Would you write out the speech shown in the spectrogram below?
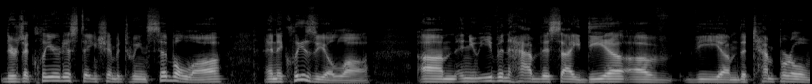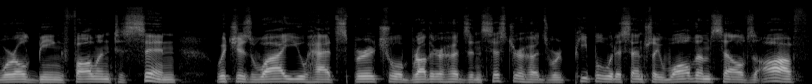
there's a clear distinction between civil law and ecclesial law. Um, and you even have this idea of the um, the temporal world being fallen to sin, which is why you had spiritual brotherhoods and sisterhoods where people would essentially wall themselves off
